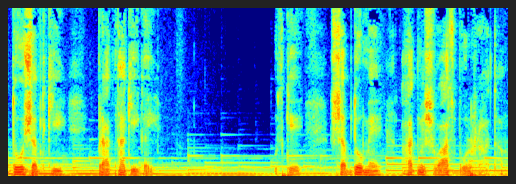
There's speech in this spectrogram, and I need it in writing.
दो शब्द की प्रार्थना की गई। उसके शब्दों में आत्मविश्वास बोल रहा था।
